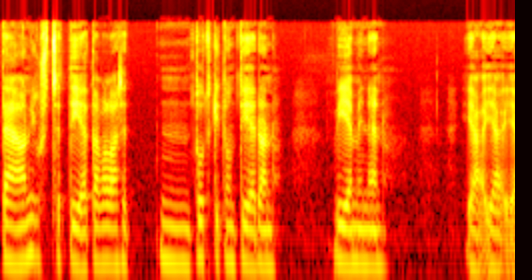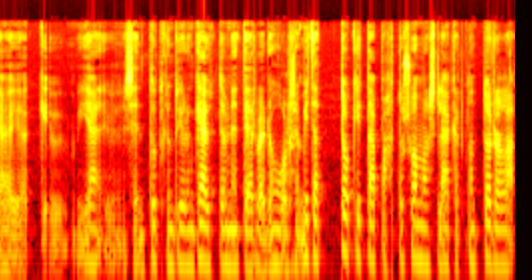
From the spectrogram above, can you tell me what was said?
tämä on just se tie, tavallaan se mm, tutkitun tiedon vieminen ja, ja, ja, ja, ja sen tutkitun tiedon käyttäminen terveydenhuollossa. Mitä toki tapahtuu, suomalaiset lääkärit on todella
